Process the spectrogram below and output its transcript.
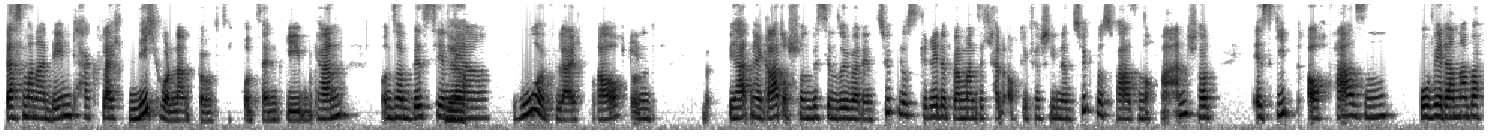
dass man an dem Tag vielleicht nicht 150 Prozent geben kann und so ein bisschen ja. mehr Ruhe vielleicht braucht. Und wir hatten ja gerade auch schon ein bisschen so über den Zyklus geredet, wenn man sich halt auch die verschiedenen Zyklusphasen nochmal anschaut. Es gibt auch Phasen, wo wir dann aber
